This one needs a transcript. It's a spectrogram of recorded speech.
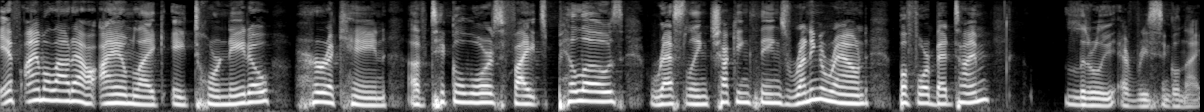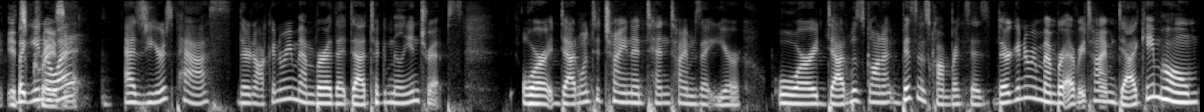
if I'm allowed out, I am like a tornado hurricane of tickle wars, fights, pillows, wrestling, chucking things, running around before bedtime literally every single night. It's but you crazy. know what? As years pass, they're not going to remember that dad took a million trips or dad went to China 10 times that year or dad was gone at business conferences, they're going to remember every time dad came home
